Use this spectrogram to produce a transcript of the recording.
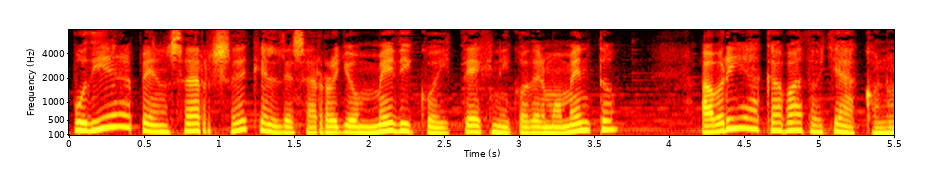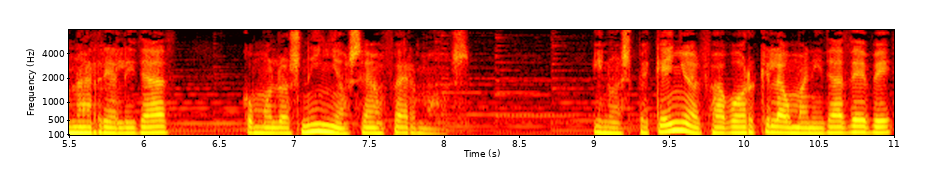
Pudiera pensarse que el desarrollo médico y técnico del momento habría acabado ya con una realidad como los niños enfermos. Y no es pequeño el favor que la humanidad debe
